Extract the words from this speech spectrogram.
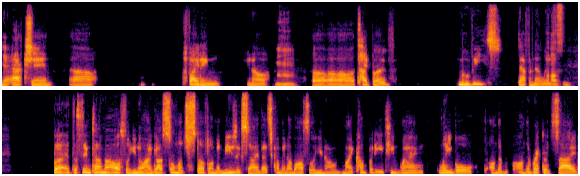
yeah, action, uh, fighting, you know. Mm-hmm uh, type of movies, definitely. Awesome. But at the same time, I also, you know, I got so much stuff on the music side that's coming up. Also, you know, my company, Team Wang label on the on the record side,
